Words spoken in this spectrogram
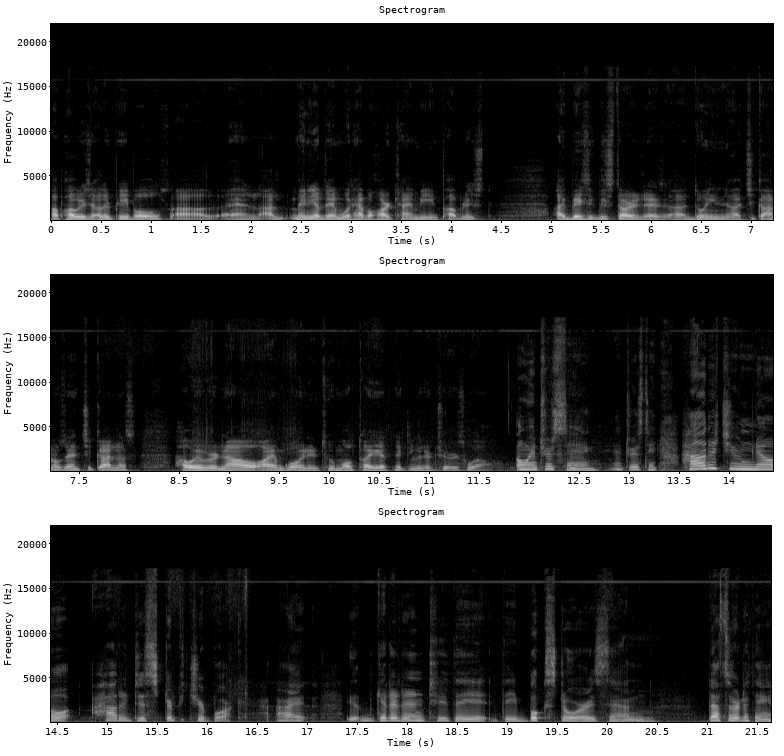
uh, publish other people's, uh, and I, many of them would have a hard time being published. I basically started as uh, doing uh, Chicanos and Chicanas. However, now I am going into multi-ethnic literature as well. Oh, interesting, interesting. How did you know how to distribute your book? I, get it into the the bookstores and that sort of thing.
